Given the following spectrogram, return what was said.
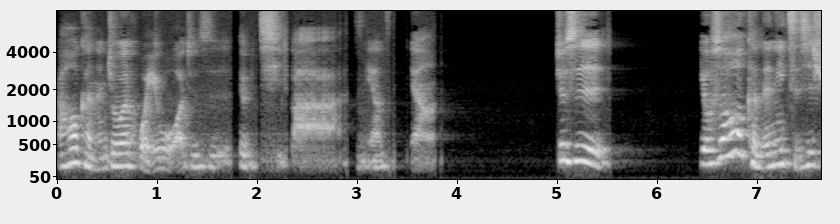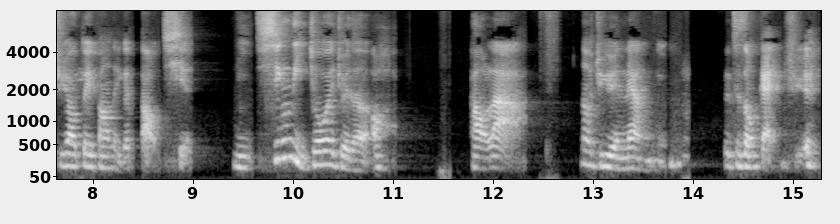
然后可能就会回我，就是对不起啦，怎么样怎么样？就是有时候可能你只是需要对方的一个道歉，你心里就会觉得哦，好啦，那我就原谅你。的这种感觉，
